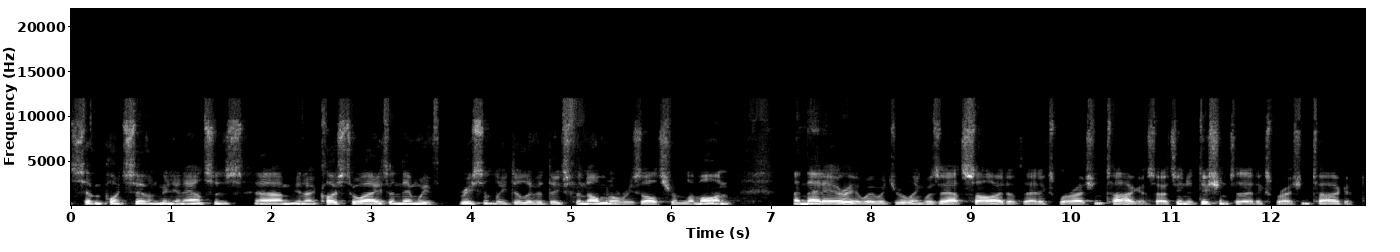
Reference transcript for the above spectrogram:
7.7 million ounces, um, you know, close to eight. And then we've recently delivered these phenomenal results from Limon. And that area where we're drilling was outside of that exploration target. So it's in addition to that exploration target.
